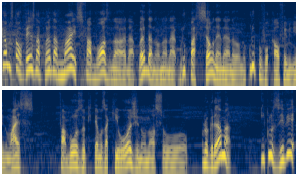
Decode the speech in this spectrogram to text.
Chegamos talvez na banda mais famosa, na, na banda, não, na, na, agrupação, né, na, no, no, grupo vocal feminino mais famoso que temos aqui hoje no nosso programa. Inclusive,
